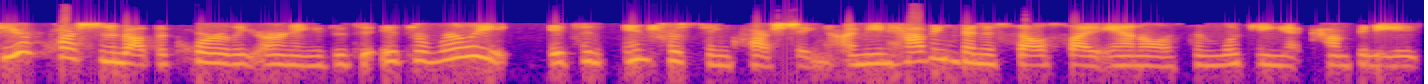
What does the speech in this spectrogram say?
to your question about the quarterly earnings, it's it's a really it's an interesting question. I mean, having been a sell side analyst and looking at companies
